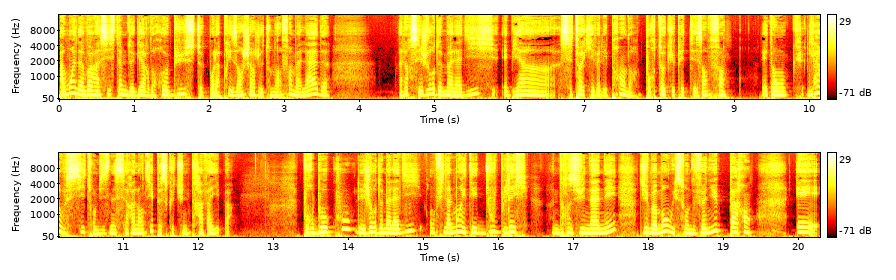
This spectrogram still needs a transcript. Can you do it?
à moins d'avoir un système de garde robuste pour la prise en charge de ton enfant malade, alors ces jours de maladie, eh bien, c'est toi qui vas les prendre pour t'occuper de tes enfants. Et donc là aussi, ton business s'est ralenti parce que tu ne travailles pas. Pour beaucoup, les jours de maladie ont finalement été doublés dans une année du moment où ils sont devenus parents. Et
